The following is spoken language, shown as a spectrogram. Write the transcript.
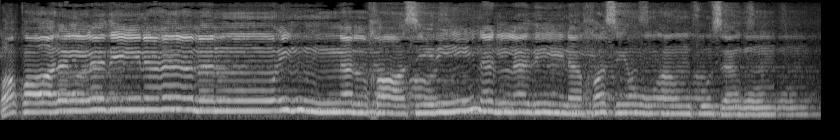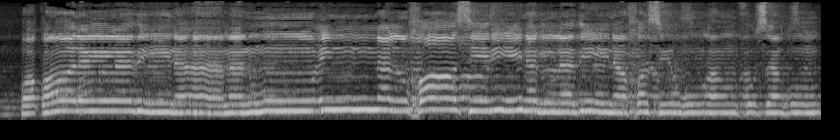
وقال الذين آمنوا إن الخاسرين الذين خسروا أنفسهم وقال الذين آمنوا إن الخاسرين الذين خسروا أنفسهم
